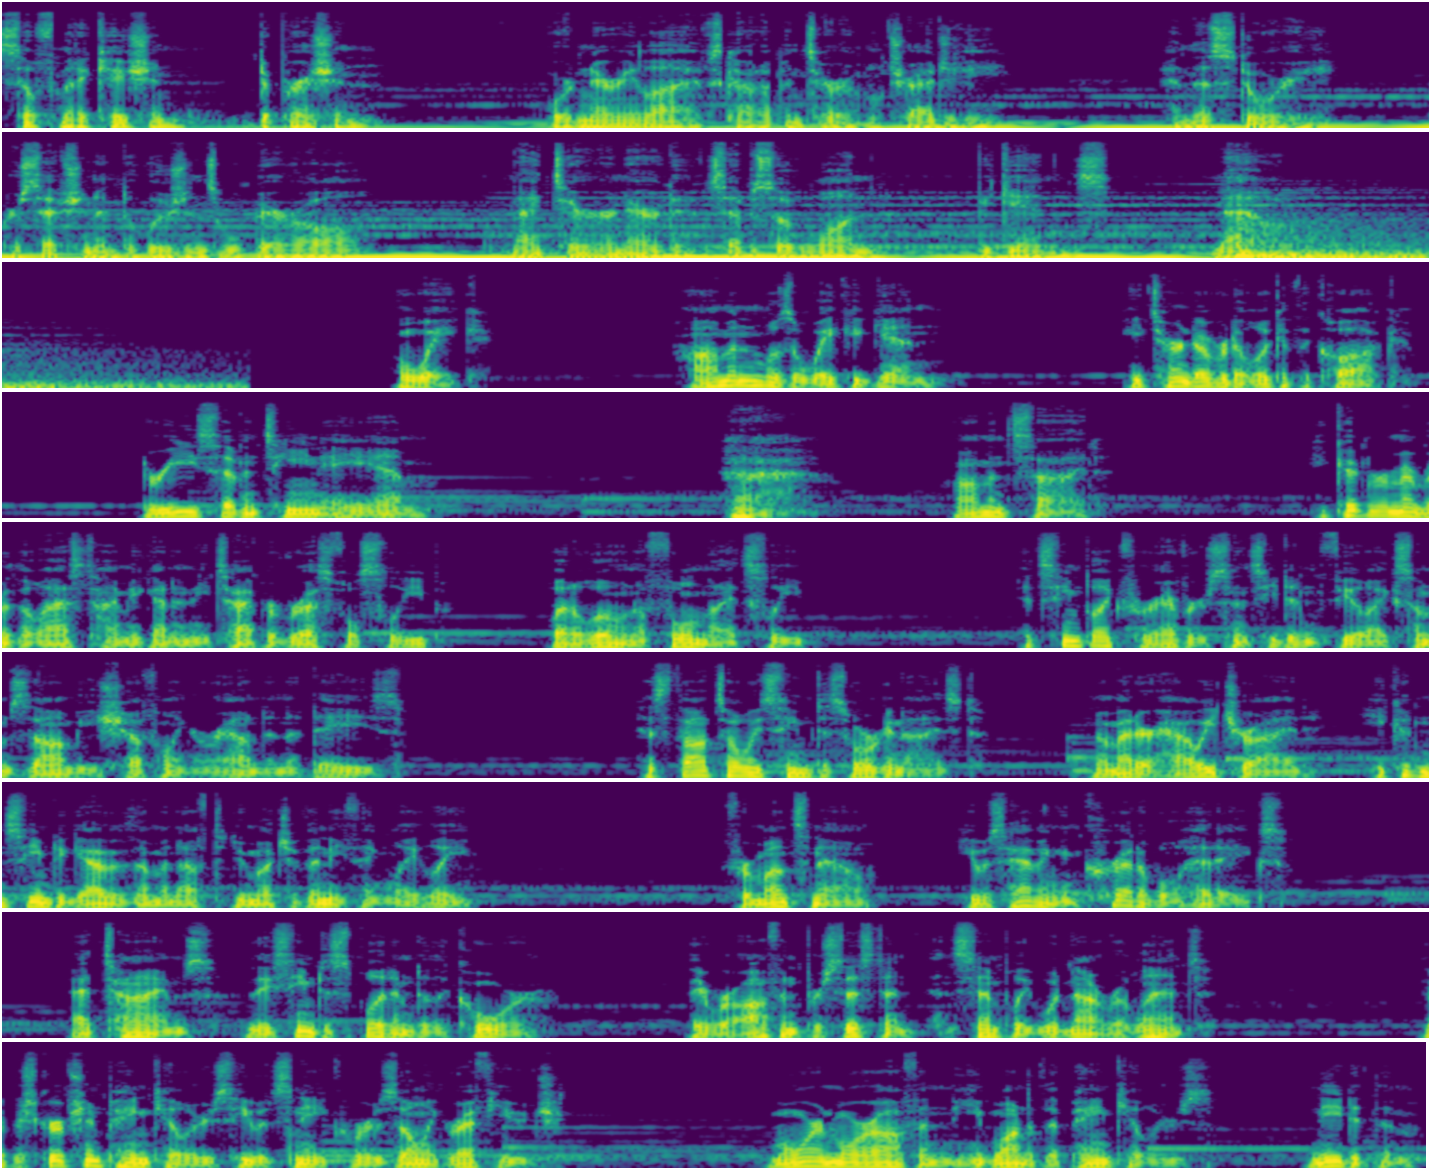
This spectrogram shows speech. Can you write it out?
Self medication, depression, ordinary lives caught up in terrible tragedy. And this story, Perception and Delusions Will Bear All. Night Terror Narratives, Episode 1, begins now. Awake. Amon was awake again. He turned over to look at the clock. 3:17 a.m. Amon sighed. He couldn't remember the last time he got any type of restful sleep, let alone a full night's sleep. It seemed like forever since he didn't feel like some zombie shuffling around in a daze. His thoughts always seemed disorganized. No matter how he tried, he couldn't seem to gather them enough to do much of anything lately. For months now, he was having incredible headaches. At times, they seemed to split him to the core. They were often persistent and simply would not relent. The prescription painkillers he would sneak were his only refuge. More and more often, he wanted the painkillers, needed them.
